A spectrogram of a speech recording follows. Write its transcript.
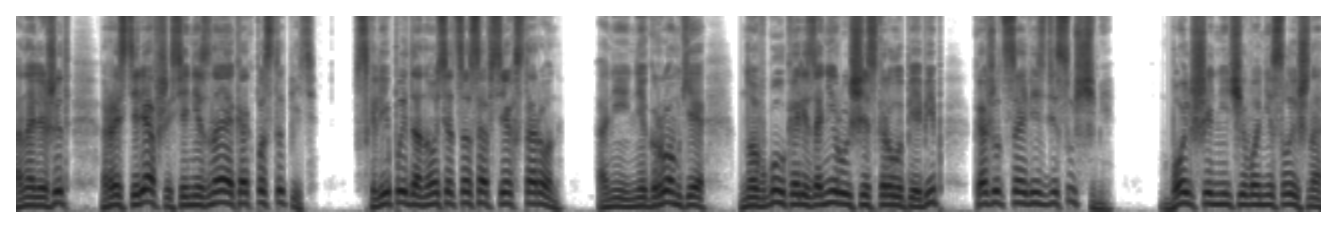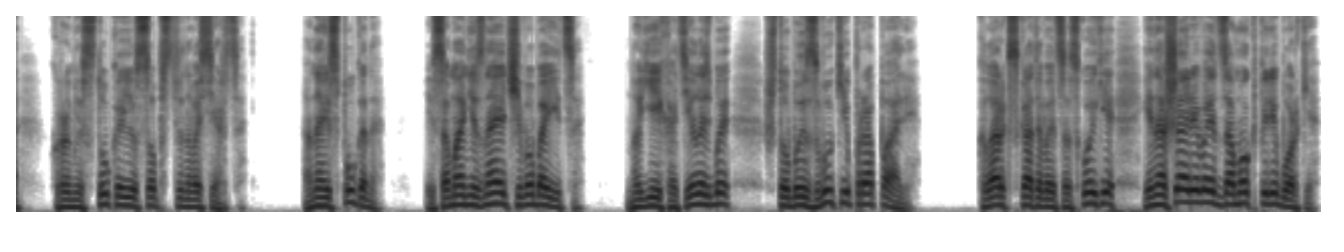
она лежит, растерявшись и не зная, как поступить. Всхлипы доносятся со всех сторон. Они негромкие, но в гулко резонирующей скорлупе бип кажутся вездесущими. Больше ничего не слышно, кроме стука ее собственного сердца. Она испугана и сама не знает, чего боится. Но ей хотелось бы, чтобы звуки пропали. Кларк скатывается с койки и нашаривает замок переборки.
